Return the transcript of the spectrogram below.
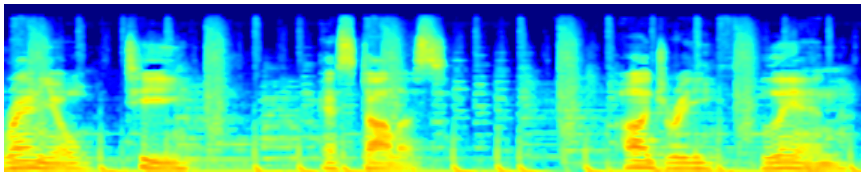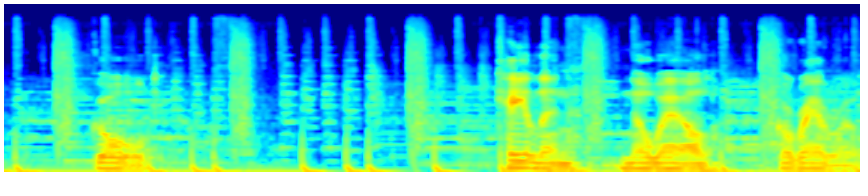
Raniel T. Estalas, Audrey Lynn Gold, Kaylin Noel Guerrero,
